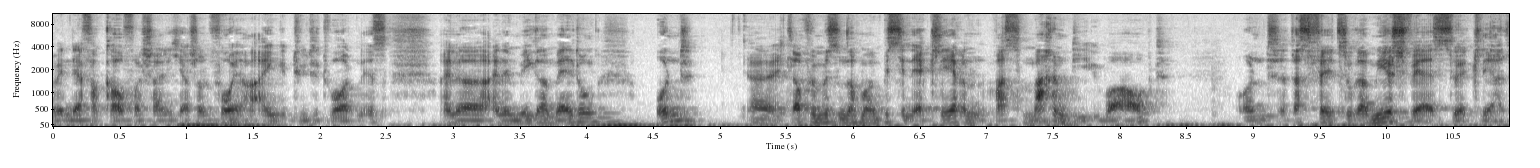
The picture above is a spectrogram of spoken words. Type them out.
wenn der Verkauf wahrscheinlich ja schon vorher eingetütet worden ist, eine, eine Mega-Meldung. Und äh, ich glaube, wir müssen noch mal ein bisschen erklären, was machen die überhaupt? Und das fällt sogar mir schwer, es zu erklären.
